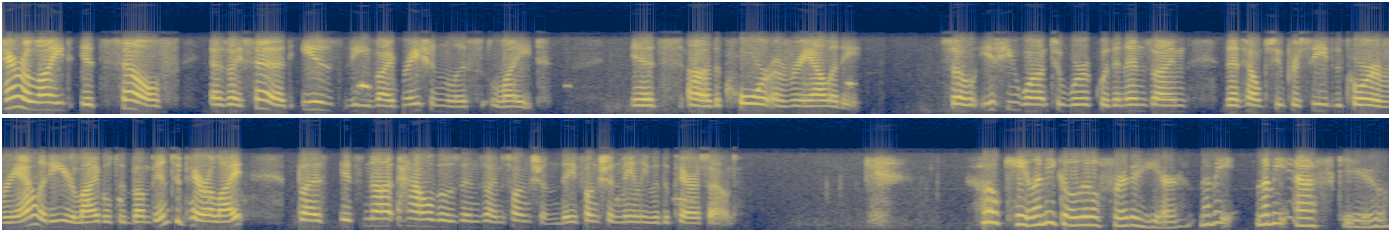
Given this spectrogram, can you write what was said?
Paralight itself as I said, is the vibrationless light. It's uh, the core of reality. So if you want to work with an enzyme that helps you perceive the core of reality, you're liable to bump into paralight, but it's not how those enzymes function. They function mainly with the parasound. Okay, let me go a little further here. Let me let me ask you.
